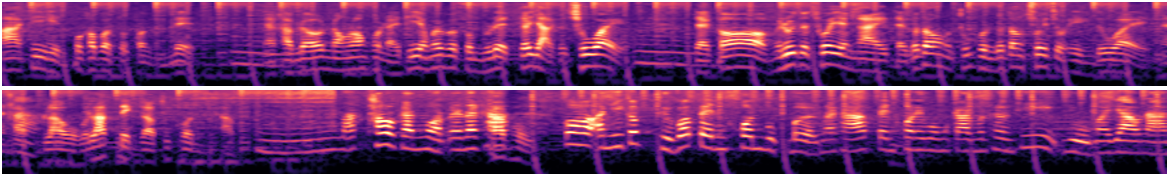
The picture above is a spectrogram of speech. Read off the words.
มากที่เห็นพวกเขาประสบความสำเร็จอืมนะครับแล้วน้องๆคนไหนที่ยังไม่ประสบความสำเร็จก็อยากจะช่วยอืมแต่ก็ไม่รู้จะช่วยยังไง แต่ก็ต้องทุกคนก็ต้องช่วยตัวเองด้วยนะครับค่ะ เรารักเด็กเราทุกคนครับ อืมรักเท่ากันหมดเลยนะคะ ครับผม ก็อันนี้ก็ถือว่าเป็นคนบุกเบิกนะคะ เป็นคนในวงการบันเทิงที่อยู่มายาวนาน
